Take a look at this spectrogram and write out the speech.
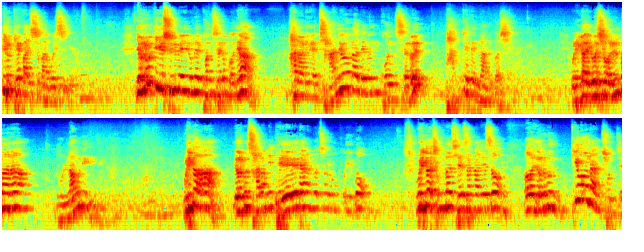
이렇게 말씀하고 있습니다. 여러분 예수님의 이름의 권세는 뭐냐? 하나님의 자녀가 되는 권세를 받게 된다는 것이에요. 우리가 이것이 얼마나 놀라운 일입니까? 우리가 여러분 사람이 대단한 것처럼 보이고 우리가 정말 세상 안에서 어, 여러분 뛰어난 존재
